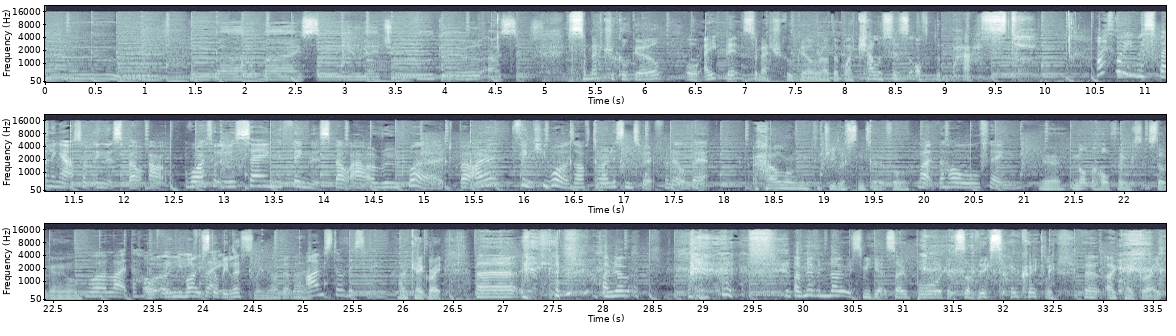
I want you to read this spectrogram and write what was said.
You are my symmetrical girl. I searched. Symmetrical Girl, or 8 bit Symmetrical Girl rather, by Chalices of the Past. I thought he was spelling out something that spelt out. Well, I thought he was saying a thing that spelt out a rude word, but I don't think he was after I listened to it for a little bit. How long did you listen to it for? Like the whole thing. Yeah, not the whole thing because it's still going on. Well, like the whole Or, thing. you might still be listening, I don't know. I'm still listening. Okay, great. Uh, I've never. I've never noticed me get so bored of something so quickly. Uh, okay, great.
